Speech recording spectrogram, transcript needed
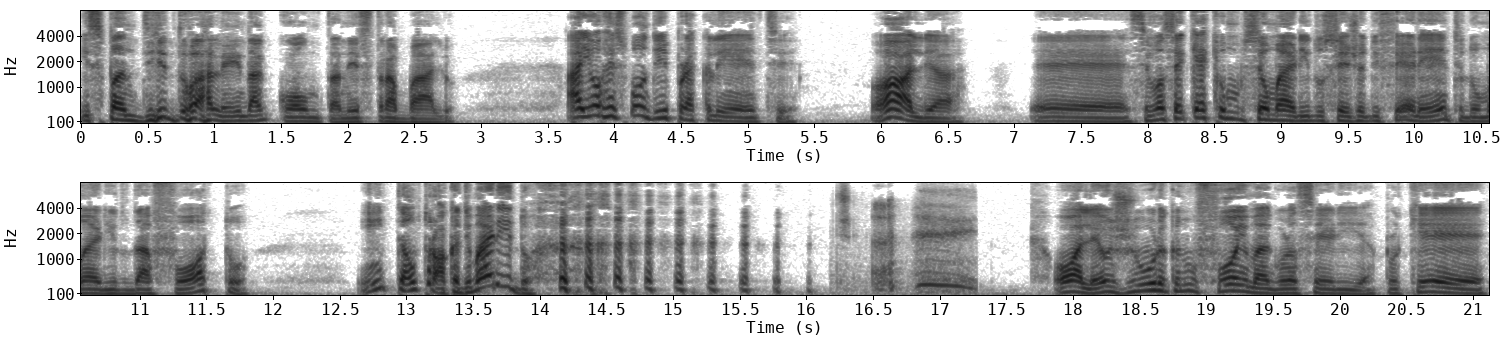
expandido além da conta nesse trabalho. Aí eu respondi para a cliente: Olha, é, se você quer que o seu marido seja diferente do marido da foto, então troca de marido. Olha, eu juro que não foi uma grosseria, porque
